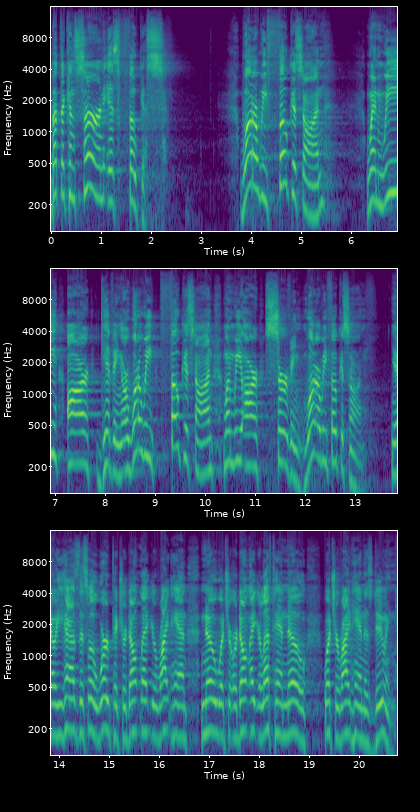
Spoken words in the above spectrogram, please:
but the concern is focus. What are we focused on when we are giving? Or what are we focused on when we are serving? What are we focused on? You know, he has this little word picture don't let your right hand know what your, or don't let your left hand know what your right hand is doing.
